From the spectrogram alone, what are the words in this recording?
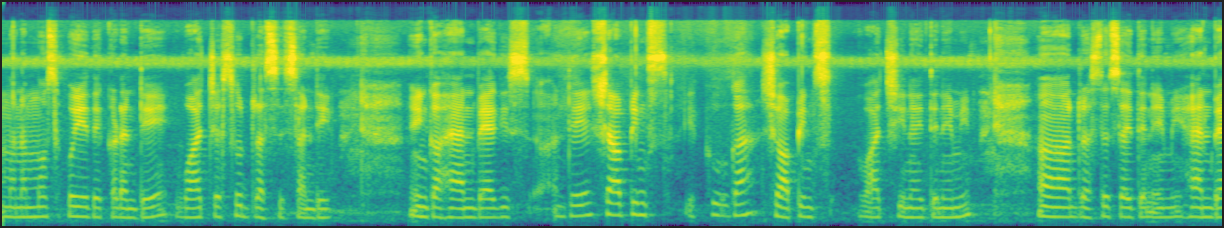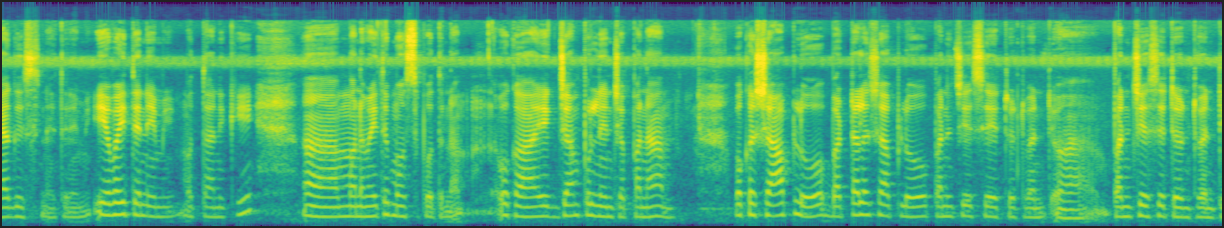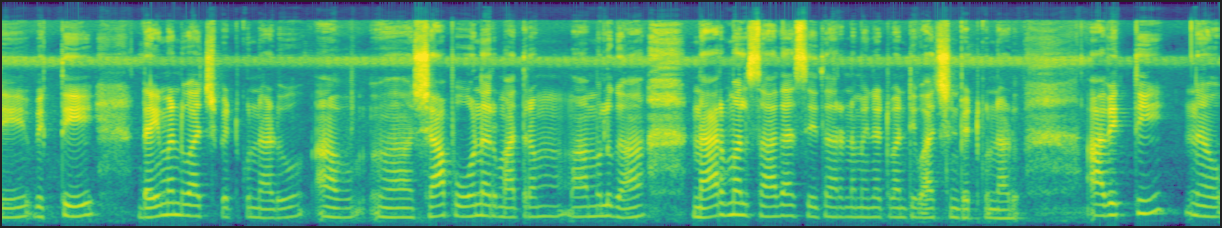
మనం మోసపోయేది ఎక్కడంటే వాచెస్ డ్రెస్సెస్ అండి. ఇంకా హ్యాండ్ బ్యాగ్స్ అంటే షాపింగ్స్ ఎక్కువగా షాపింగ్స్ వాచినైతేనేమి డ్రెస్సెస్ అయితేనేమి హ్యాండ్ బ్యాగ్స్ అయితేనేమి ఏవైతేనేమి మొత్తానికి మనమైతే మోసపోతున్నాం. ఒక ఎగ్జాంపుల్ నేను చెప్పనా? ఒక షాప్లో బట్టల షాప్లో పనిచేసేటటువంటి పనిచేసేటటువంటి వ్యక్తి డైమండ్ వాచ్ పెట్టుకున్నాడు. ఆ షాప్ ఓనర్ మాత్రం మామూలుగా నార్మల్ సాదా సాధారణమైనటువంటి వాచ్ని పెట్టుకున్నాడు. ఆ వ్యక్తి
